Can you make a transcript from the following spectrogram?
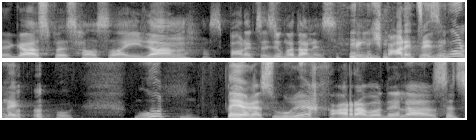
Էգա ասպես հասա իրան բարև ցեզի ու մտանես թե ինչ բարև ցեզի որն է ու տեղս ուղիղ առավոտ էլա ասեց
